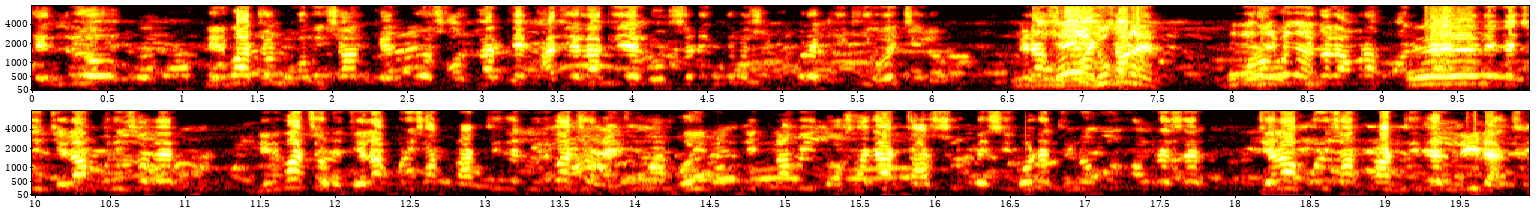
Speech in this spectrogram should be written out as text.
কেন্দ্রীয় নির্বাচন কমিশন কেন্দ্রীয় সরকারকে কাজে লাগিয়ে লোডশেডিং থেকে শুরু করে কি কি হয়েছিল এটা সবাই জানেন। পরবর্তীকালে আমরা পঞ্চায়েতে দেখেছি জেলা পরিষদের নির্বাচনে জেলা পরিষদ প্রার্থীদের নির্বাচনে ওই নন্দীগ্রামে দশ হাজার চারশোর বেশি ভোটে তৃণমূল কংগ্রেসের জেলা পরিষদ প্রার্থীদের লিড আছে।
